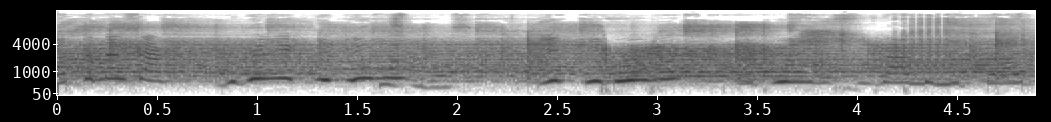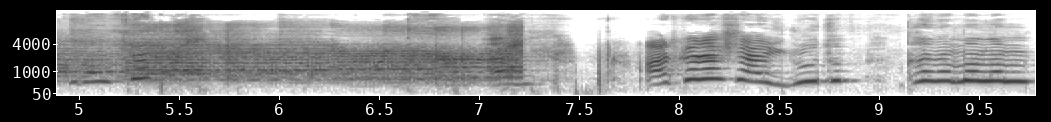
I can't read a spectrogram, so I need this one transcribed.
Arkadaşlar bugün ilk videomuz ilk videomuz yapıyoruz sizlerle birlikte arkadaşlar. Arkadaşlar YouTube kanalım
